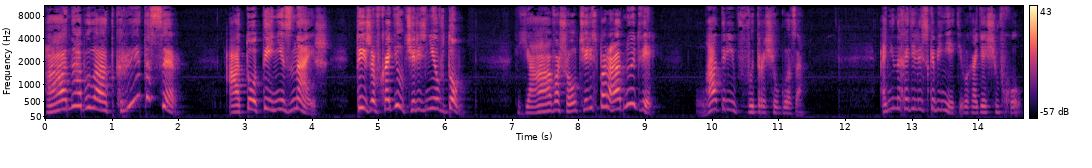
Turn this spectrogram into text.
А она была открыта, сэр. А то ты не знаешь. Ты же входил через нее в дом. Я вошел через парадную дверь. Латри вытаращил глаза. Они находились в кабинете, выходящем в холл.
